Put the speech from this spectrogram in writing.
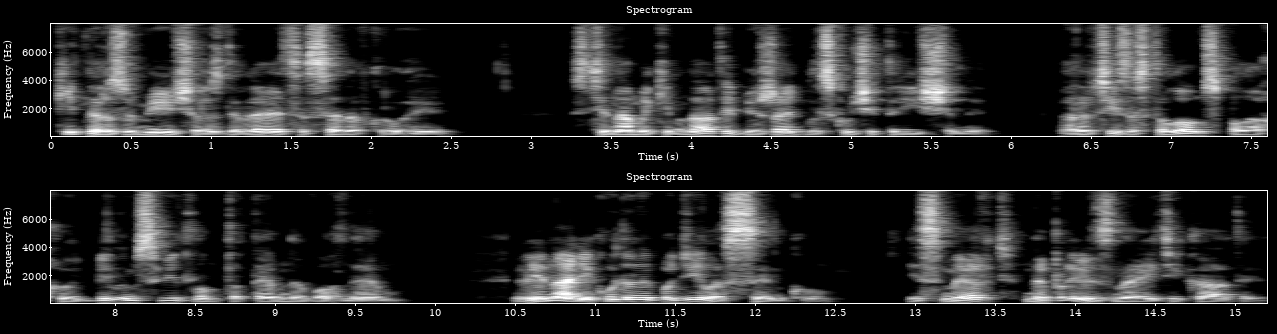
Кіт, не розуміючи, роздивляється все навкруги. Стінами кімнати біжать блискучі тріщини. Гравці за столом спалахують білим світлом та темним вогнем. Війна нікуди не поділась, синку, і смерть не привід з неї тікати.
